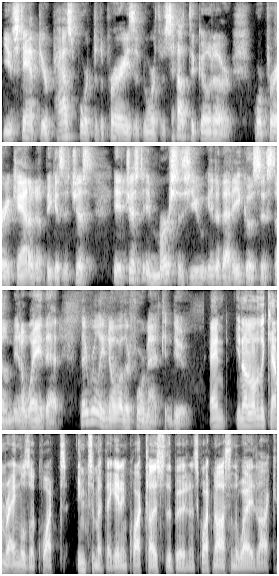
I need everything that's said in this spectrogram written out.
you've stamped your passport to the prairies of North or South Dakota or, or Prairie Canada because it just it just immerses you into that ecosystem in a way that that really no other format can do. And you know, a lot of the camera angles are quite intimate. They're getting quite close to the bird, and it's quite nice in the way like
